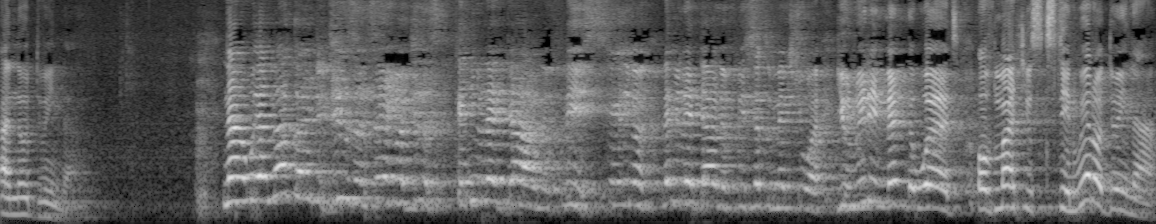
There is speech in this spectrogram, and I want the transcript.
are not doing that. Now, we are not going to Jesus and saying, Oh, Jesus, can you lay down the fleece? You know, let me lay down the fleece just to make sure you really meant the words of Matthew 16. We are not doing that.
